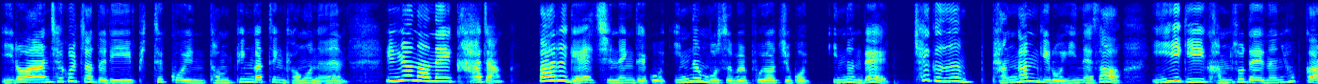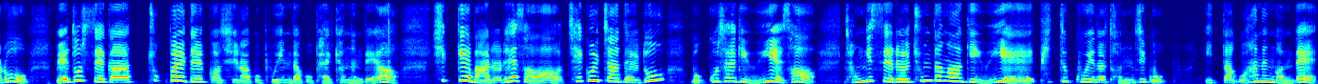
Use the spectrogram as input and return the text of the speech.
이러한 채굴자들이 비트코인 덤핑 같은 경우는 1년 안에 가장 빠르게 진행되고 있는 모습을 보여주고 있는데 최근 반감기로 인해서 이익이 감소되는 효과로 매도세가 촉발될 것이라고 보인다고 밝혔는데요. 쉽게 말을 해서 채굴자들도 먹고 살기 위해서 전기세를 충당하기 위해 비트코인을 던지고 있다고 하는 건데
